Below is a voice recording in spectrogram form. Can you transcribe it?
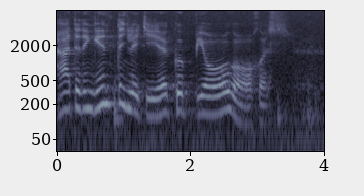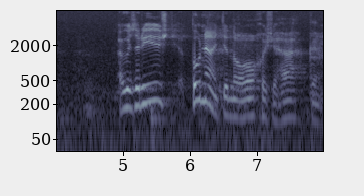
Had het in gintin letí go beágáchas. Agus a ríist bunaide nócha sé hacan.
